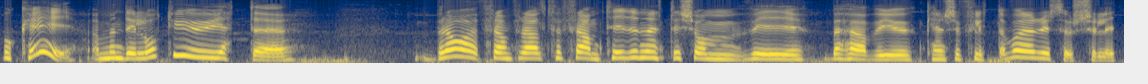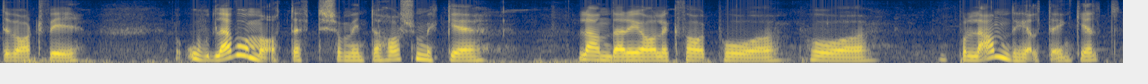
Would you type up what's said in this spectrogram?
Okej, ja, men det låter ju jättebra framförallt för framtiden eftersom vi behöver ju kanske flytta våra resurser lite vart vi odlar vår mat eftersom vi inte har så mycket landarealer kvar på, på, på land helt enkelt.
